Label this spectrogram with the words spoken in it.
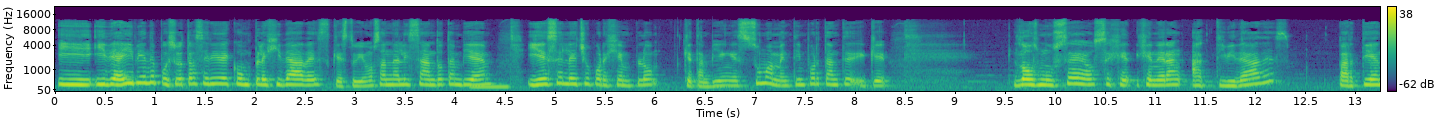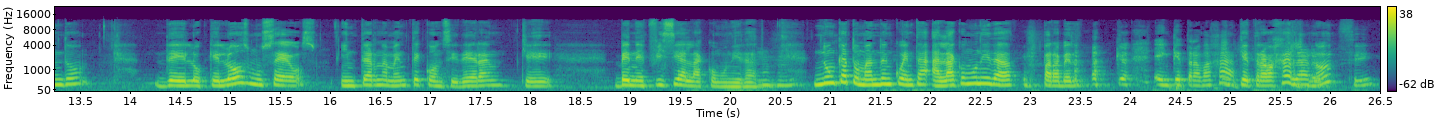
y, y, de ahí viene pues otra serie de complejidades que estuvimos analizando también, y es el hecho, por ejemplo, que también es sumamente importante, que los museos se generan actividades partiendo de lo que los museos internamente consideran que beneficia a la comunidad. Nunca tomando en cuenta a la comunidad para ver en qué trabajar. En qué trabajar, ¿no? Sí.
